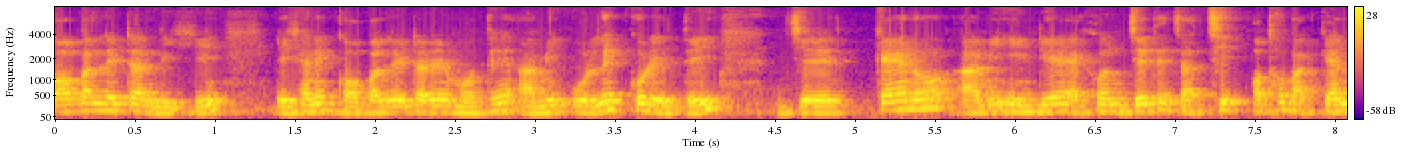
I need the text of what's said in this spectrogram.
কভার লেটার লিখি। এখানে কভার লেটারের মধ্যে আমি উল্লেখ করে দিই যে কেন আমি ইন্ডিয়া এখন যেতে চাচ্ছি অথবা কেন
